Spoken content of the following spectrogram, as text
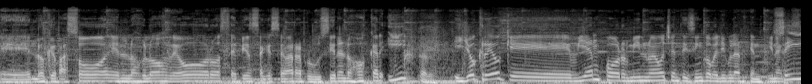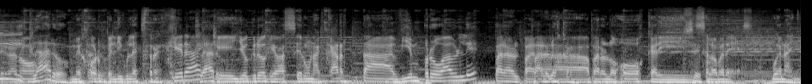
Eh, lo que pasó en los Globos de Oro se piensa que se va a reproducir en los Oscar. Y, y yo creo que bien por 1985, película argentina Sí, que se ganó claro, mejor claro. película extranjera, Claro. que yo creo que va a ser una carta bien probable para, para, el Oscar. para los Oscar y Sí. se lo merece. Buen año.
